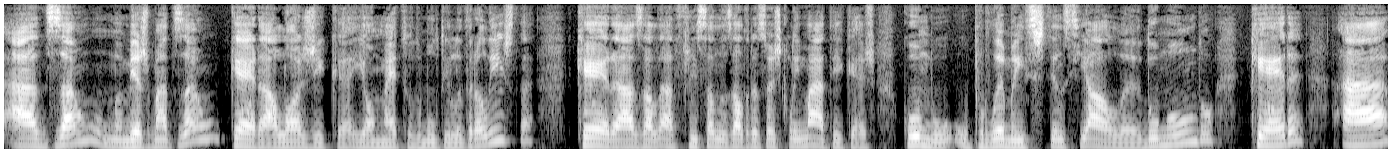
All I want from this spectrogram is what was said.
a adesão, uma mesma adesão, quer à lógica e ao método multilateralista, quer às, à definição das alterações climáticas como o problema existencial eh, do mundo, quer à,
